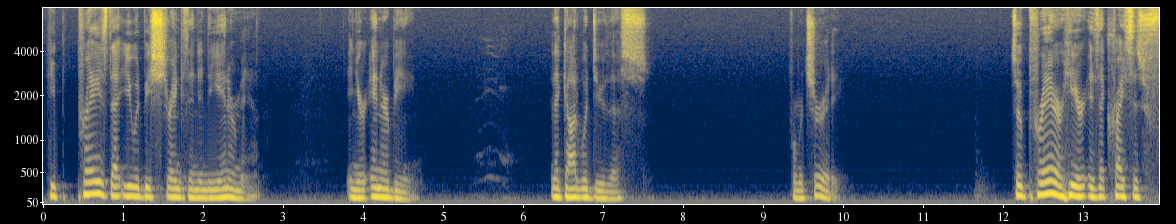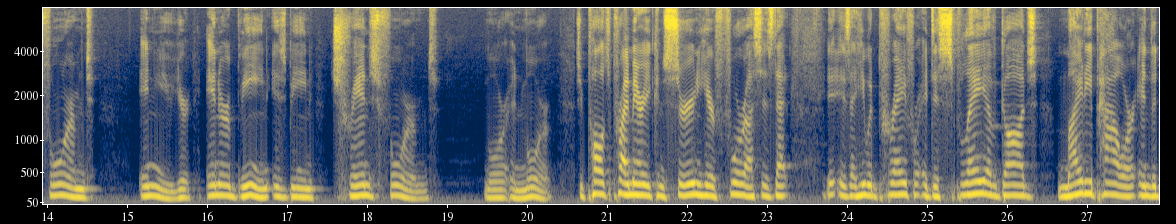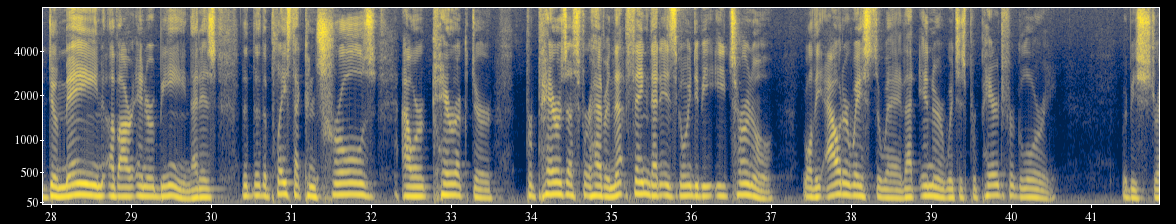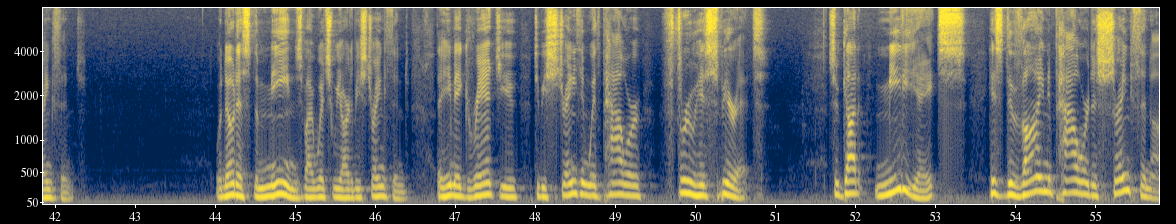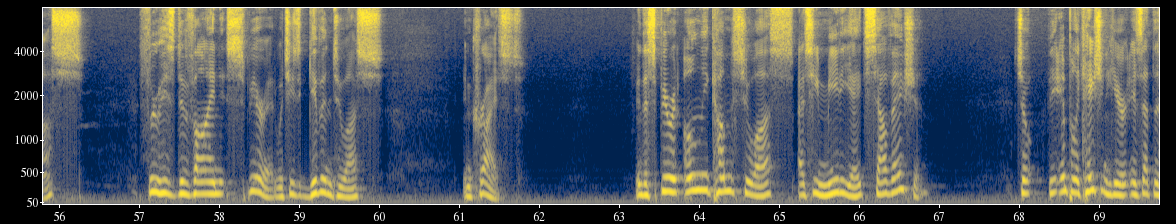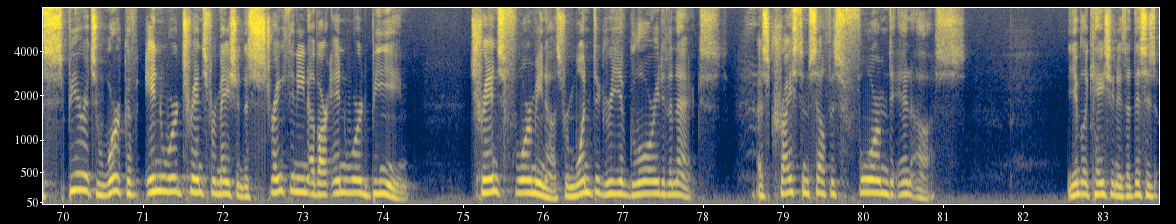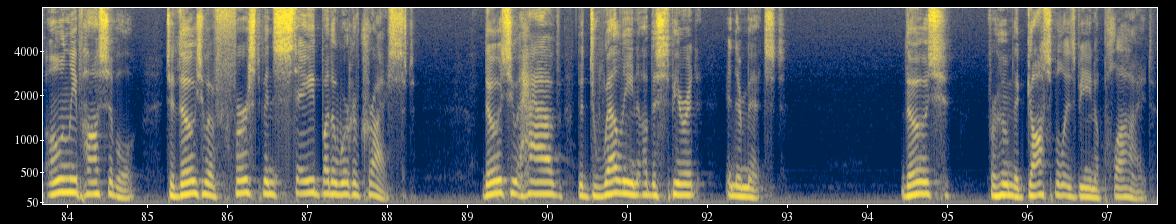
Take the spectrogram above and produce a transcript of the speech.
he prays that you would be strengthened in the inner man, in your inner being. And that God would do this for maturity. So, prayer here is that Christ is formed in you. Your inner being is being transformed more and more. So, Paul's primary concern here for us is that, is that he would pray for a display of God's mighty power in the domain of our inner being. That is, the, the, the, place that controls our character, prepares us for heaven, that thing that is going to be eternal. While the outer wastes away, that inner, which is prepared for glory, would be strengthened. Well, notice the means by which we are to be strengthened, that he may grant you to be strengthened with power through his Spirit. So God mediates his divine power to strengthen us through his divine spirit, which he's given to us in Christ. And the Spirit only comes to us as he mediates salvation. So the implication here is that the Spirit's work of inward transformation, the strengthening of our inward being, transforming us from one degree of glory to the next, as Christ himself is formed in us. The implication is that this is only possible to those who have first been saved by the work of Christ, those who have the dwelling of the Spirit in their midst, those for whom the gospel is being applied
